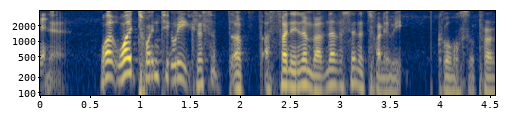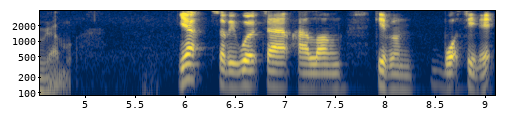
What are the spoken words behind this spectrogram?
yeah. yeah. Why why twenty weeks? That's a, a, a funny number. I've never seen a twenty week course or program. yeah so we worked out how long given what's in it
